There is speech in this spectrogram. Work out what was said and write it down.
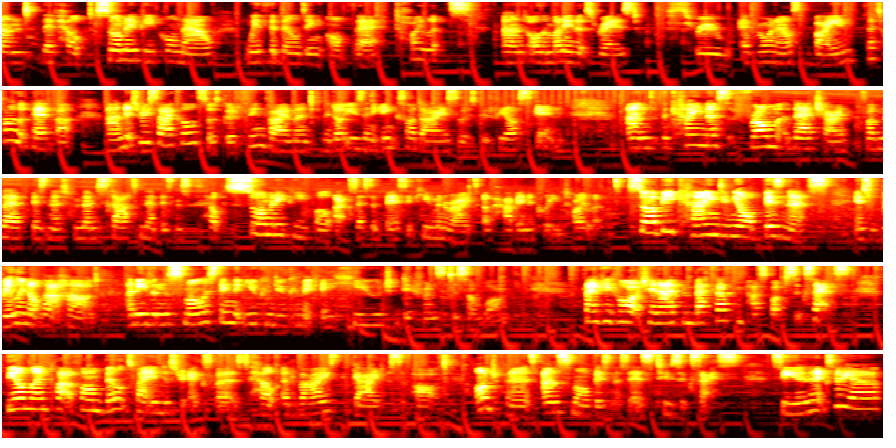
and they've helped so many people now with the building of their toilets and all the money that's raised through everyone else buying their toilet paper. And it's recycled so it's good for the environment. They don't use any inks or dyes so it's good for your skin. And the kindness from their charity from their business from them starting their business has helped so many people access a basic human right of having a clean toilet. So be kind in your business. It's really not that hard and even the smallest thing that you can do can make a huge difference to someone. Thank you for watching. I've been Becca from Passport to Success, the online platform built by industry experts to help advise, guide, support entrepreneurs and small businesses to success. See you in the next video.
